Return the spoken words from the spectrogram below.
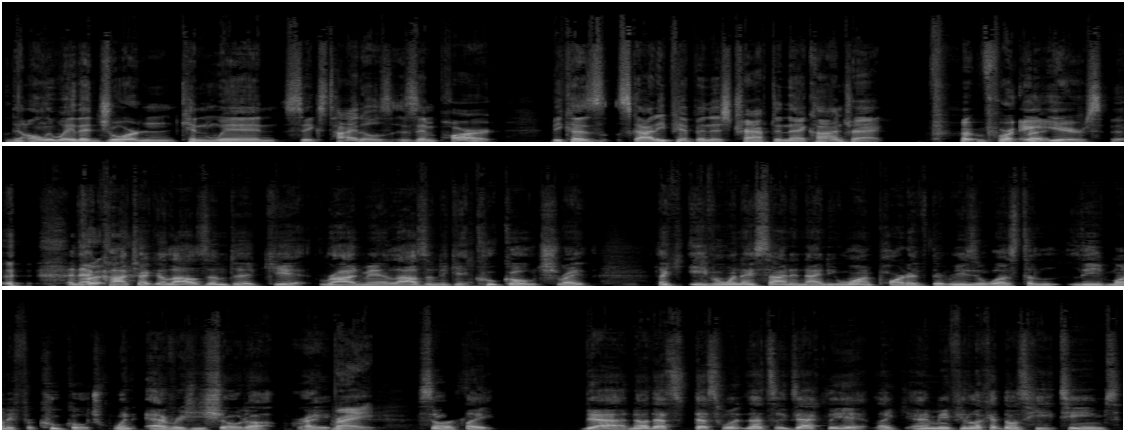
the only way that Jordan can win six titles is in part because Scottie Pippen is trapped in that contract for, for eight Right. years. And that contract allows them to get Rodman, allows them to get Kukoc, right? Like even when they signed in '91, part of the reason was to leave money for Kukoc whenever he showed up, right? right. So it's like, yeah, no, that's that's what that's exactly it. Like, I mean, if you look at those Heat teams,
